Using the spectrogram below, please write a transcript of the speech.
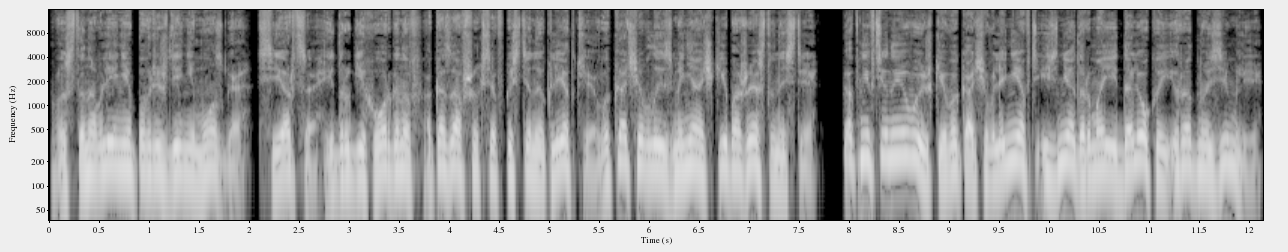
Восстановление повреждений мозга, сердца и других органов, оказавшихся в костяной клетке, выкачивало из меня очки божественности, как нефтяные вышки выкачивали нефть из недр моей далекой и родной земли.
